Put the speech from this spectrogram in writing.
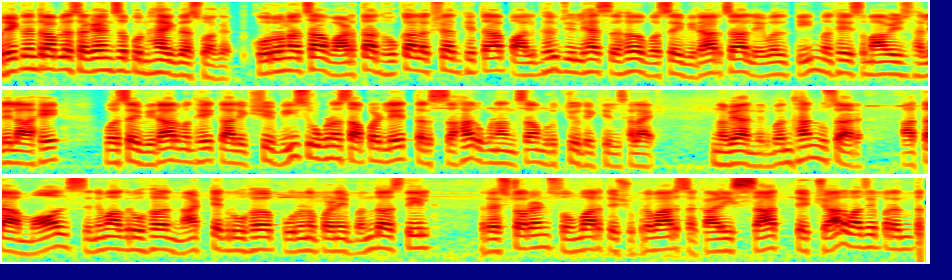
ब्रेकनंतर आपल्या सगळ्यांचं पुन्हा एकदा स्वागत. कोरोनाचा वाढता धोका लक्षात घेता पालघर जिल्ह्यासह वसई विरारचा लेवल तीनमध्ये समावेश झालेला आहे. वसई विरारमध्ये काल एकशे वीस रुग्ण सापडले तर सहा रुग्णांचा मृत्यू देखील झालाय. नव्या निर्बंधांनुसार आता मॉल सिनेमागृह नाट्यगृह पूर्णपणे बंद असतील. रेस्टॉरंट सोमवार ते शुक्रवार सकाळी सात ते चार वाजेपर्यंत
